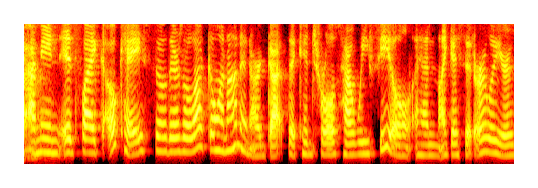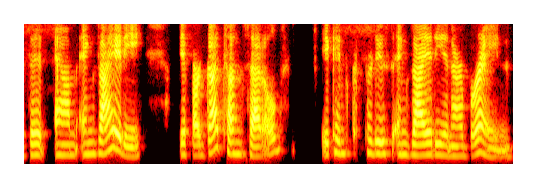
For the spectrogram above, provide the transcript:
yeah, I mean, it's like okay, so there's a lot going on in our gut that controls how we feel, and like I said earlier, that um, anxiety, if our gut's unsettled, it can produce anxiety in our brain,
